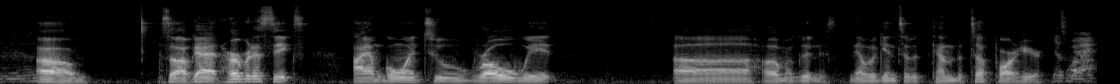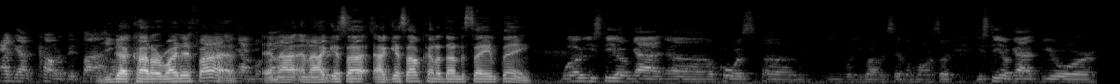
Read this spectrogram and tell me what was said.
Mhm. Um, so I've got Herbert at six. I am going to roll with. Uh oh my goodness! Now we're getting to the kind of the tough part here. That's why I, I got caught up at five. You got caught up right at five, I my and. I and I guess I I guess I've kind of done the same thing. Well, you still got, uh, of course, um, you, well, you've already said Lamar, so you still got your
